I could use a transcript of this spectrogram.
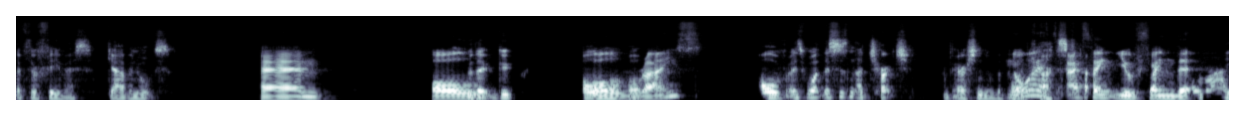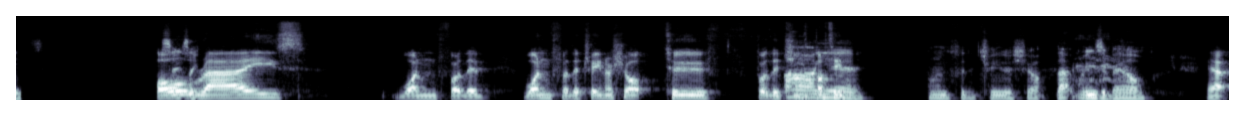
if they're famous. Gavin Oates. um all Without Google. all, all, rise. all is what this isn't a church version of the podcast. No, I. I think you'll find that all right. all like- rise. One for the one for the trainer shop. Two for the cheese Ah, butty. yeah. One for the trainer shop. That rings a bell. Yeah.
